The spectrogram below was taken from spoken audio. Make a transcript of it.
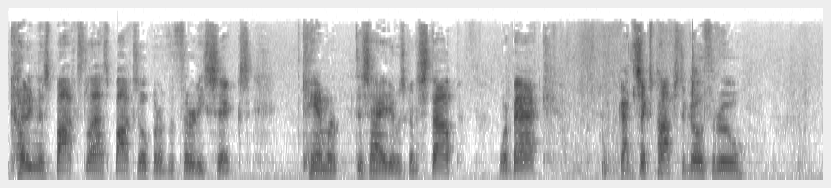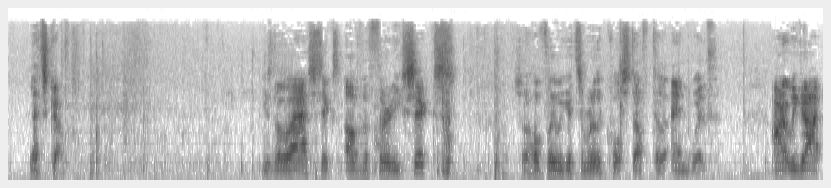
cutting this box, last box open of the 36, camera decided it was going to stop. We're back. Got six pops to go through. Let's go. These are the last six of the 36. So hopefully we get some really cool stuff to end with. All right, we got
